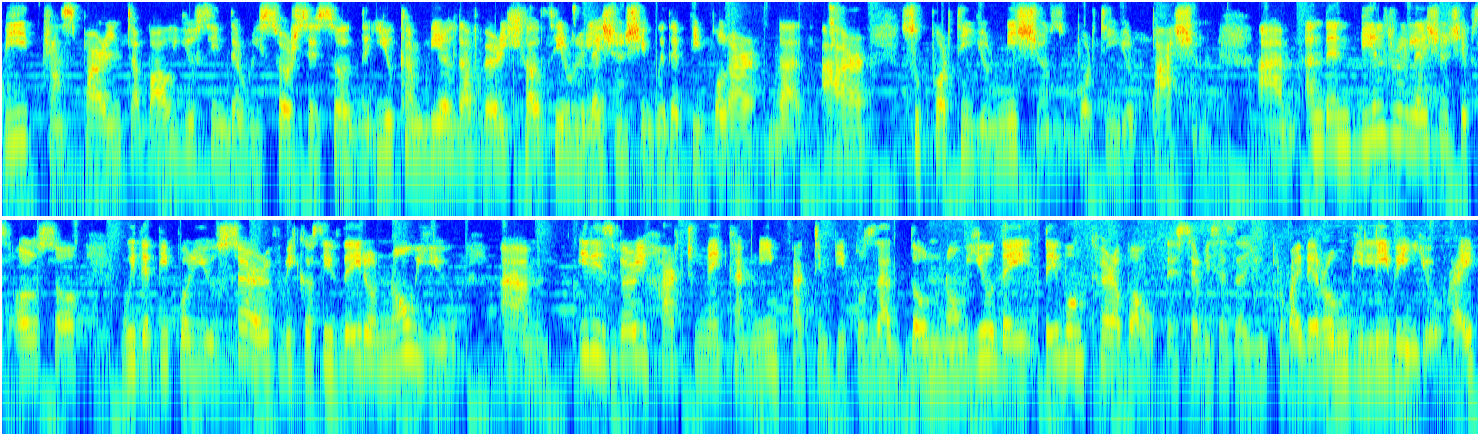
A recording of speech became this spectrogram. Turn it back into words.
be transparent about using the resources so that you can build a very healthy relationship with the people are, that are supporting your mission, supporting your passion. Um, and then build relationships also with the people you serve, because if they don't know you, um, it is very hard to make an impact in people that don't know you. They, they won't care about the services that you provide. They don't believe in you, right?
